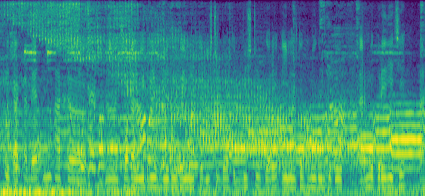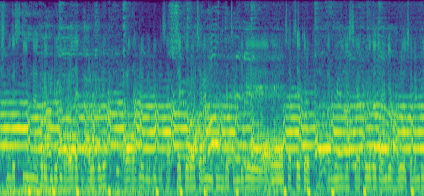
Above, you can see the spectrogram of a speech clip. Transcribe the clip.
মাঠের চারটা ব্যাস নিয়ে আর ছটা মিনিট নিয়ে ভূমিকম্প এই মাত্র বৃষ্টির পর বৃষ্টির পরে এই মাত্র ভূমিকম্প কো- আরম্ভ করে দিয়েছে। লাস্ট মধ্যে স্কিপ না করে ভিডিওটি ভালো থাকে ভালো বলে ভালো থাকলে ভিডিওটি সাবস্ক্রাইব করো চ্যানেল নতুন হলে চ্যানেলটিকে সাবস্ক্রাইব করো। আর বন্ধুদের শেয়ার করে দাও চ্যানেলটি ভালো চ্যানেলটি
